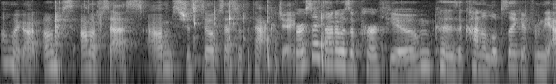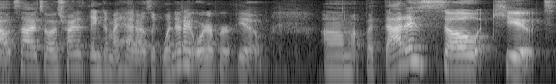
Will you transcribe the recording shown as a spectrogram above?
Oh my god, I'm, I'm obsessed. I'm just so obsessed with the packaging. First I thought it was a perfume because it kind of looks like it from the outside. So I was trying to think in my head. I was like, when did I order perfume? Um, but that is so cute.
